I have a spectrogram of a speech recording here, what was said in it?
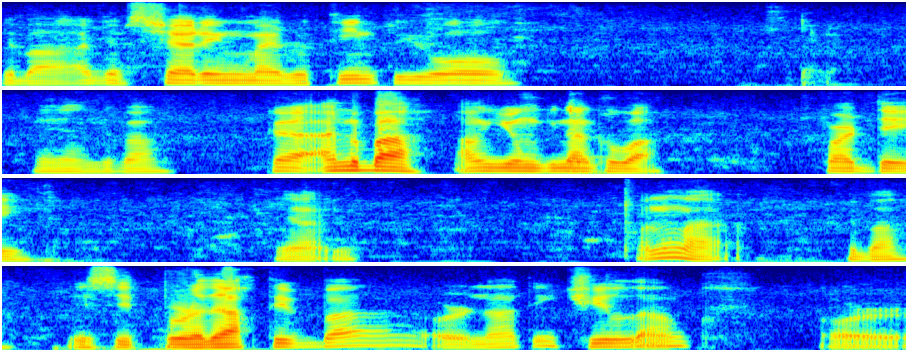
'Di ba? I'm just sharing my routine to you all. Ayan, 'di ba? Kaya ano ba ang iyong ginagawa for day? Ayan. Ano nga, 'di ba? Is it productive ba or nothing, chill lang or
